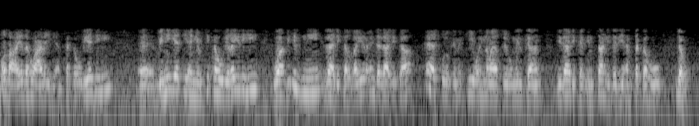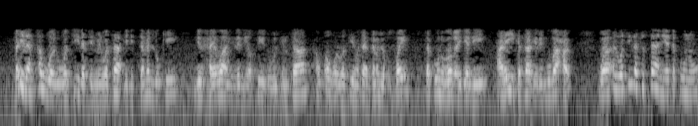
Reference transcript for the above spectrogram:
وضع يده عليه أمسكه بيده آه، بنية أن يمسكه لغيره وبإذن ذلك الغير عند ذلك لا يدخل في ملكه وإنما يصير ملكا لذلك الإنسان الذي أمسكه له. فإذا أول وسيلة من وسائل التملك للحيوان الذي يصيده الإنسان أو أول وسيلة من وسائل تملك الصيد تكون بوضع اليد عليه كسائر المباحات. والوسيلة الثانية تكون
